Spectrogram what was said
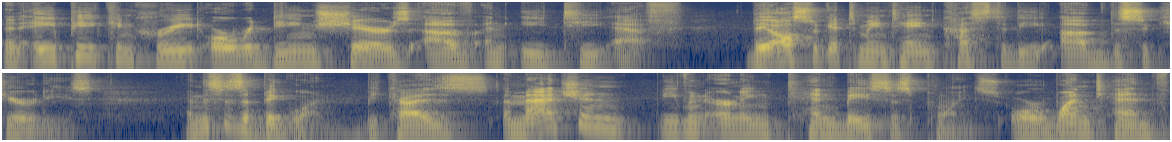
an AP can create or redeem shares of an ETF. They also get to maintain custody of the securities. And this is a big one because imagine even earning 10 basis points or one tenth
